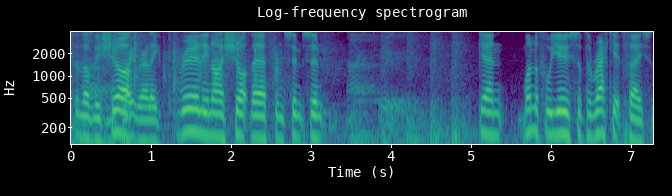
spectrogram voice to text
It's a lovely shot. Great rally. Really nice shot there from Simpson. Again, wonderful use of the racket face.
